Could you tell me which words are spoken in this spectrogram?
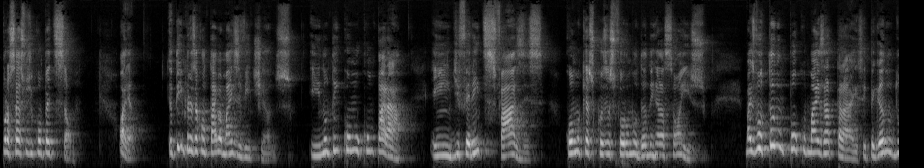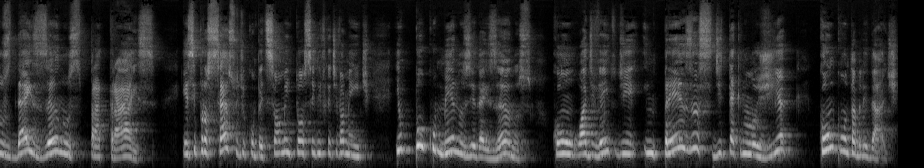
processo de competição. Olha, eu tenho empresa contábil há mais de 20 anos e não tem como comparar em diferentes fases como que as coisas foram mudando em relação a isso. Mas voltando um pouco mais atrás e pegando dos 10 anos para trás, esse processo de competição aumentou significativamente. E um pouco menos de 10 anos, com o advento de empresas de tecnologia com contabilidade,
